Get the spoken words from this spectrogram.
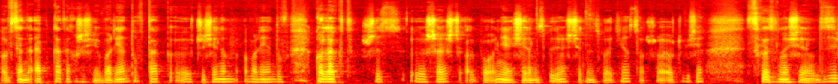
oficjalna epka, tak? 6 wariantów, tak? y, Czy 7 wariantów, collect 6, 6 albo nie, 7 spodziewań, 7 spodziewań, to że oczywiście skreślono 7 edycji,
